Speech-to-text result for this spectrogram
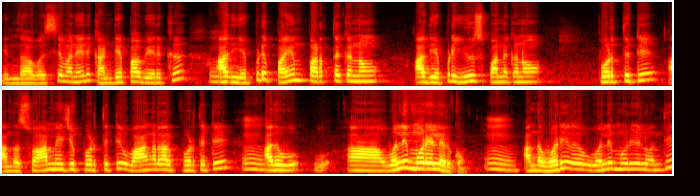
இந்த அவசியம் అనేది கண்டிப்பாக இருக்கு அது எப்படி பயன்படுத்திக்கணும் அது எப்படி யூஸ் பண்ணிக்கணும் பொறுத்துட்டு அந்த சுவாமிஜி பொறுத்துட்டு வாங்குறதால பொறுத்துட்டு அது ஒ- ஒ- ஆ, வழிமுறையில் இருக்கும் ம் அந்த வரி வழிமுறையில் வந்து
